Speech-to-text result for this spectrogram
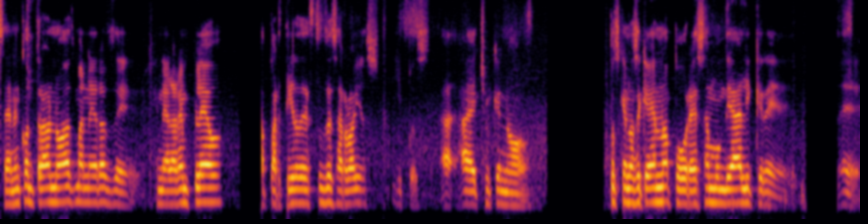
se han encontrado nuevas maneras de generar empleo a partir de estos desarrollos y pues ha, hecho que no, pues que no se quede en una pobreza mundial y que eh,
